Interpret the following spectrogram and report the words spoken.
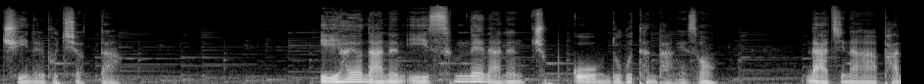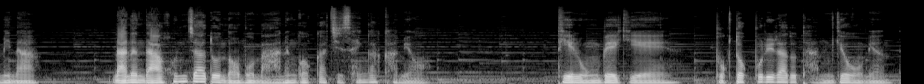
주인을 붙이었다. 이리하여 나는 이 습내 나는 춥고 누긋한 방에서 낮이나 밤이나 나는 나 혼자도 너무 많은 것 같이 생각하며 딜 옹배기에 북덕불이라도 담겨오면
